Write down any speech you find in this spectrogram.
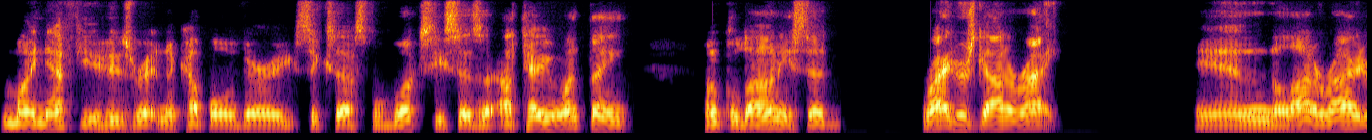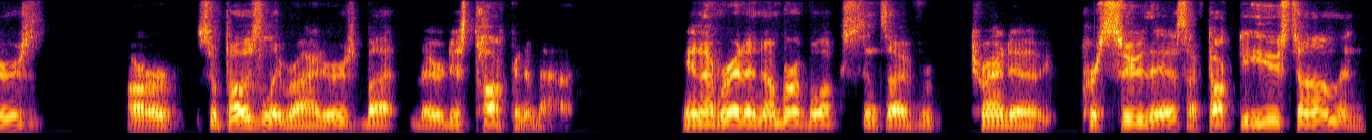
my nephew, who's written a couple of very successful books, he says, I'll tell you one thing, Uncle Don, he said, writers got to write. And a lot of writers are supposedly writers, but they're just talking about it. And I've read a number of books since I've trying to pursue this. I've talked to you some, and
